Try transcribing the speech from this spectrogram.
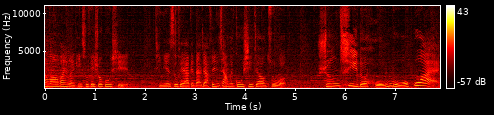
Hello，欢迎来听苏菲说故事。今天苏菲要跟大家分享的故事叫做《生气的红魔怪》。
